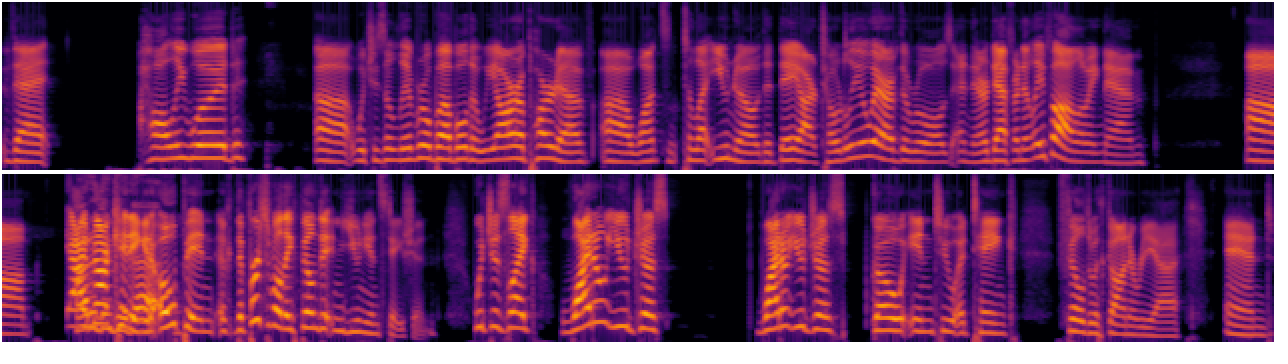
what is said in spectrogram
that Hollywood uh which is a liberal bubble that we are a part of uh wants to let you know that they are totally aware of the rules and they're definitely following them. Um I'm not kidding. It opened uh, the first of all they filmed it in Union Station, which is like why don't you just why don't you just go into a tank filled with gonorrhea and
